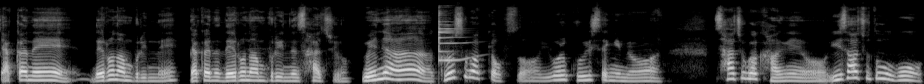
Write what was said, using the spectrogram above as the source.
약간의 내로남불 있네. 약간의 내로남불 있는 사주. 왜냐? 그럴 수밖에 없어. 6월 9일생이면 사주가 강해요. 이 사주도 뭐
